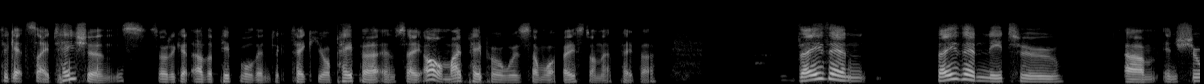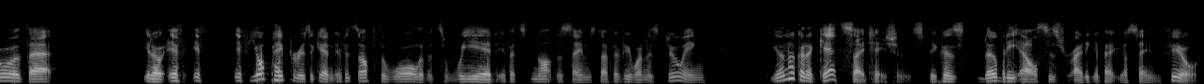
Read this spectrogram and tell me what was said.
to get citations, so to get other people then to take your paper and say, oh, my paper was somewhat based on that paper, they then they then need to um, ensure that you know if if if your paper is again if it's off the wall if it's weird if it's not the same stuff everyone is doing you're not going to get citations because nobody else is writing about your same field.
